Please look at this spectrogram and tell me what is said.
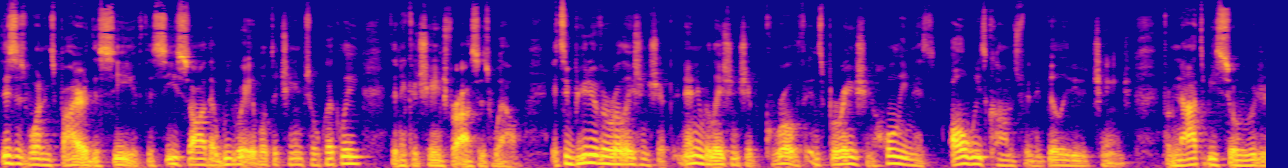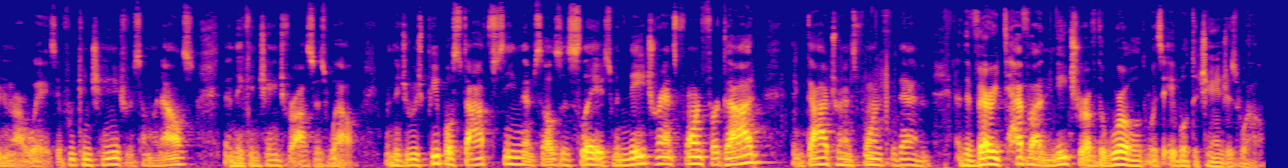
This is what inspired the sea. If the sea saw that we were able to change so quickly, then it could change for us as well. It's the beauty of a relationship. In any relationship, growth, inspiration, holiness always comes from the ability to change, from not to be so rooted in our ways. If we can change for someone else, then they can change for us as well. When the Jewish people stopped seeing themselves as slaves, when they transformed for God, then God transformed for them. And the very teva nature of the world was able to change as well.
